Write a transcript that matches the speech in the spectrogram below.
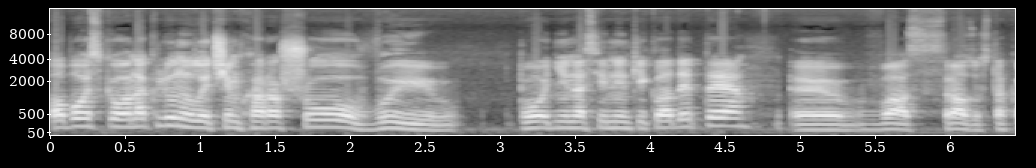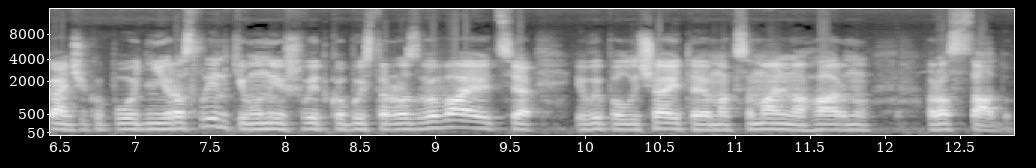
Обов'язково наклюнули, чим хорошо ви по одній насінинці кладете, е, у вас зразу стаканчику по одній рослинці, вони швидко швидко розвиваються, і ви получаєте максимально гарну розсаду.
